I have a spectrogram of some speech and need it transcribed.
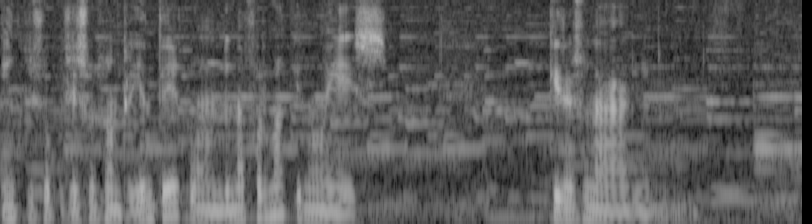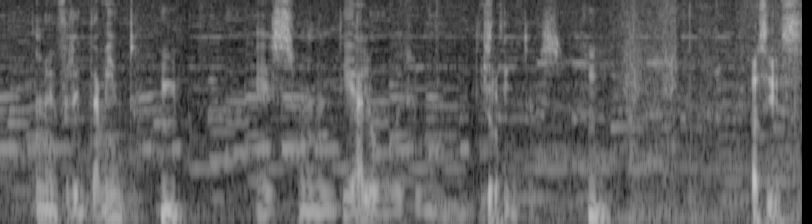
incluso pues eso sonriente con, de una forma que no es que no es una un enfrentamiento Mm, es un diálogo es un Claro. distinto es- mm. Así es.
